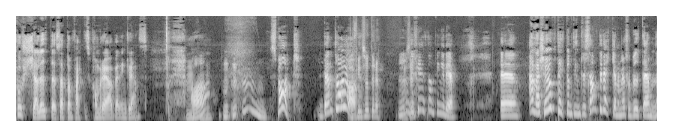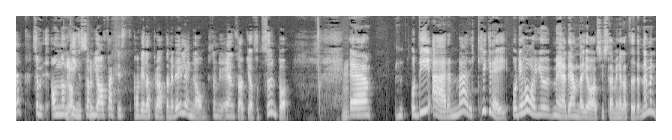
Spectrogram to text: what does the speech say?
pusha lite så att de faktiskt kommer över en gräns. Mm. Ja, mm, mm, mm. smart! Den tar jag. Det finns inte det. Mm, det finns någonting i det. Eh, annars har jag upptäckt något intressant i veckan om jag får byta ämne. Som, om någonting ja, som jag faktiskt har velat prata med dig länge om. Som är en sak jag har fått syn på. Mm. Eh, och det är en märklig grej och det har ju med det enda jag sysslar med hela tiden. Nej men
